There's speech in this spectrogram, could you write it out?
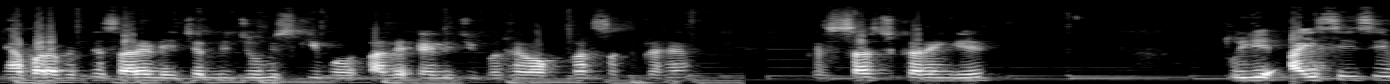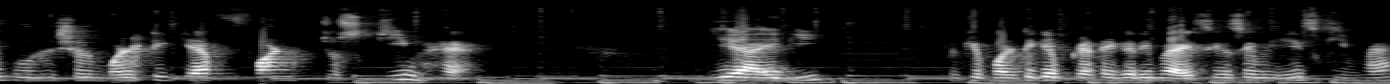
यहाँ पर आप इतने सारे नेचर में जो भी स्कीम एलिजिबल है आप कर सकते हैं। फिर सर्च करेंगे। तो ये ICICI Prudential multi cap fund जो स्कीम है, ये आएगी। क्योंकि मल्टी कैप कैटेगरी में आईसीआईसीआई में ये स्कीम है।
